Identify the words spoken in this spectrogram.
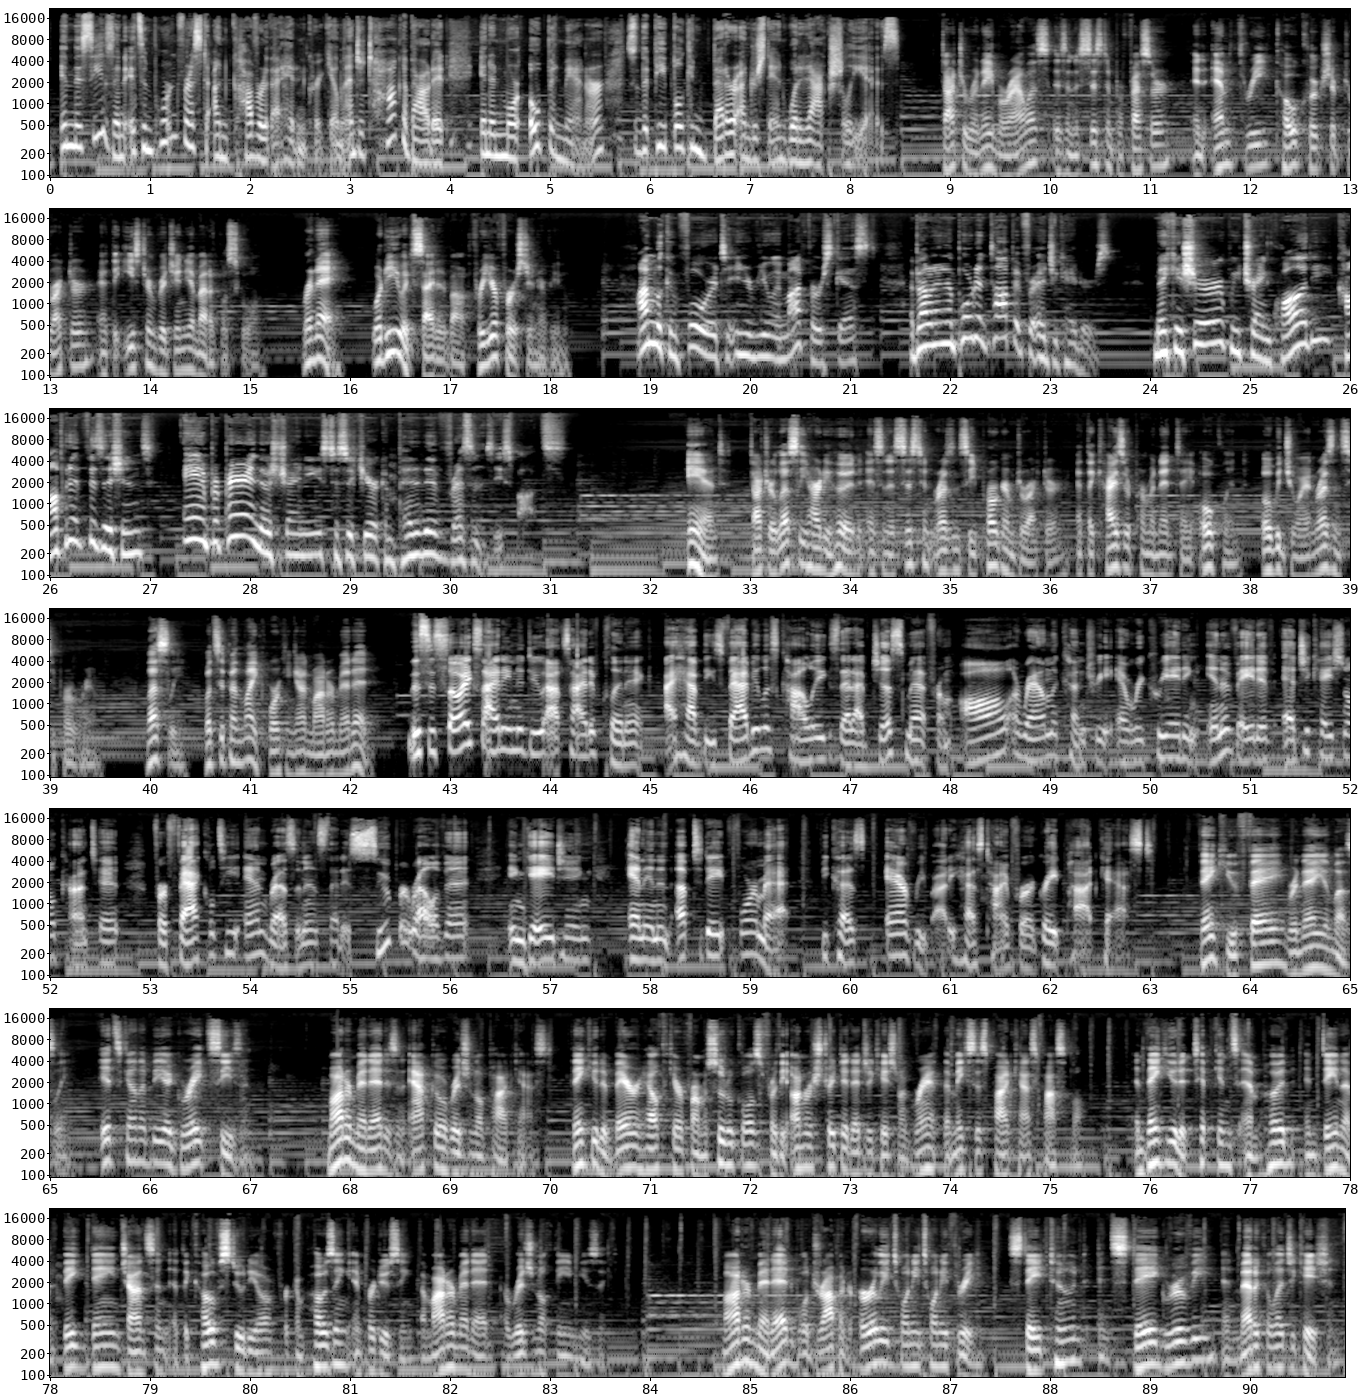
In this season, it's important for us to uncover that hidden curriculum and to talk about it in a more open manner so that people can better understand what it actually is. Dr. Renee Morales is an assistant professor and M3 co clerkship director at the Eastern Virginia Medical School. Renee, what are you excited about for your first interview? I'm looking forward to interviewing my first guest about an important topic for educators making sure we train quality, competent physicians and preparing those trainees to secure competitive residency spots. And Dr. Leslie Hardy Hood is an assistant residency program director at the Kaiser Permanente Oakland OBGYN residency program. Leslie, what's it been like working on Modern Med Ed? This is so exciting to do outside of clinic. I have these fabulous colleagues that I've just met from all around the country, and we're creating innovative educational content for faculty and residents that is super relevant, engaging, and in an up to date format because everybody has time for a great podcast. Thank you, Fei, Renee, and Leslie. It's going to be a great season. Modern Med Ed is an APGO original podcast. Thank you to Bayer Healthcare Pharmaceuticals for the unrestricted educational grant that makes this podcast possible. And thank you to Tipkins M. Hood and Dana Big Dane Johnson at the Cove Studio for composing and producing the Modern Med Ed original theme music. Modern Med Ed will drop in early 2023. Stay tuned and stay groovy in medical education.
